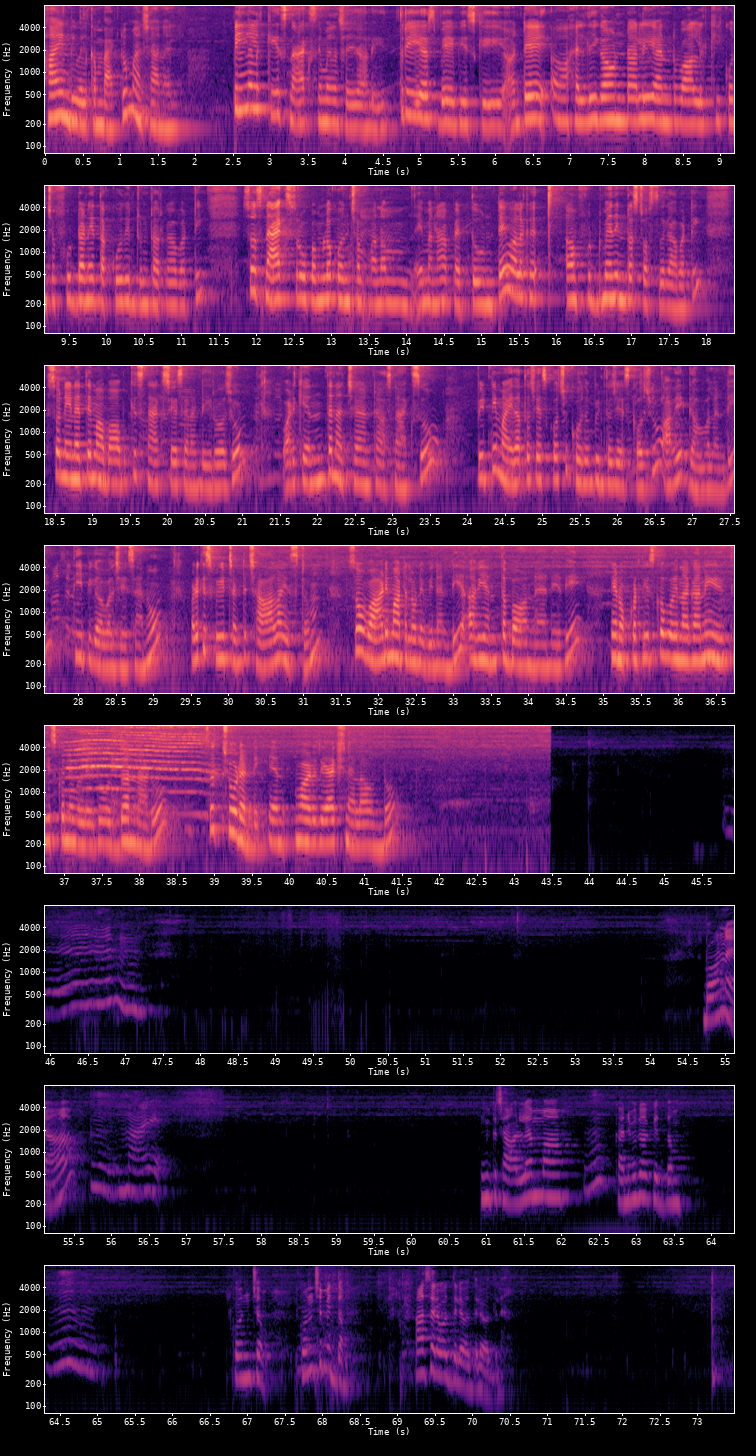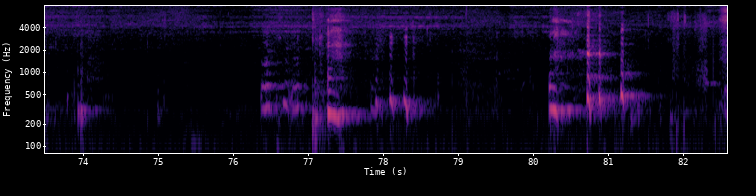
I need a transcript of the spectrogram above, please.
Hi అండి welcome back to my channel. పిల్లలకి snacks ఏమైనా చేయాలి? త్రీ ఇయర్స్ బేబీస్కి అంటే హెల్తీగా ఉండాలి అండ్ వాళ్ళకి కొంచెం ఫుడ్ అనేది తక్కువ తింటుంటారు కాబట్టి. సో స్నాక్స్ రూపంలో కొంచెం మనం ఏమైనా పెడుతూ ఉంటే వాళ్ళకి ఫుడ్ మీద ఇంట్రెస్ట్ వస్తుంది కాబట్టి. సో నేనైతే మా బాబుకి స్నాక్స్ చేశానండి ఈరోజు. వాడికి ఎంత నచ్చాయంటే ఆ స్నాక్స్. వీటిని మైదాతో చేసుకోవచ్చు గోధుమ పిండితో చేసుకోవచ్చు. అవే గవ్వలండి. తీపి గవ్వలు చేశాను. వాడికి స్వీట్స్ అంటే చాలా ఇష్టం. సో వాడి మాటలోనే వినండి. అవి ఎంత బాగున్నాయి అనేది నేను ఒక్కటి తీసుకోపోయినా కానీ తీసుకుని ఇవ్వలేదు వద్దు అన్నాడు సో చూడండి ఎన్- వాడి రియాక్షన్ ఎలా ఉందో. బాగున్నాయా? ఇంక చాలే అమ్మా కనిమికాకి ఇద్దాం కొంచెం కొంచెం ఇద్దాం. ఆ, సరే వద్దులే వద్దులే వద్దులే.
